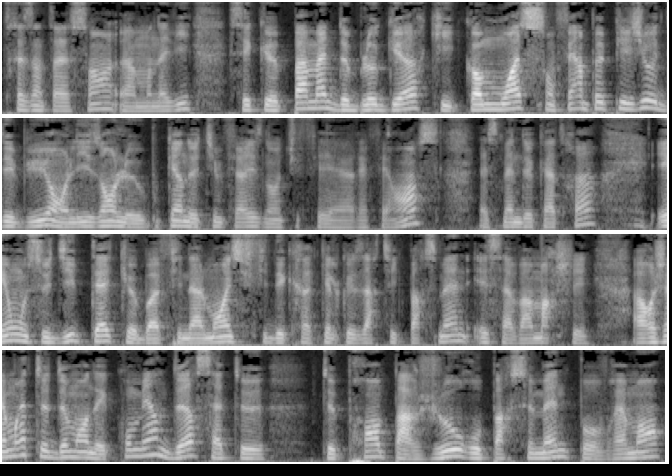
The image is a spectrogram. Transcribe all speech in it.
très, intéressant à mon avis, c'est que pas mal de blogueurs qui, comme moi, se sont fait un peu piéger au début en lisant le bouquin de Tim Ferriss dont tu fais euh, référence, la semaine de 4 heures, et on se dit peut-être que bah finalement il suffit d'écrire quelques articles par semaine et ça va marcher. Alors j'aimerais te demander combien d'heures ça te prend par jour ou par semaine pour vraiment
